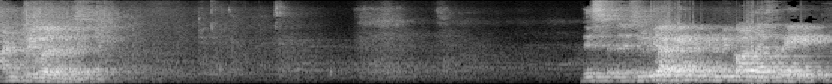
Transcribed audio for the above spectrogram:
and prevalence. This, this will be again will be called as rate.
